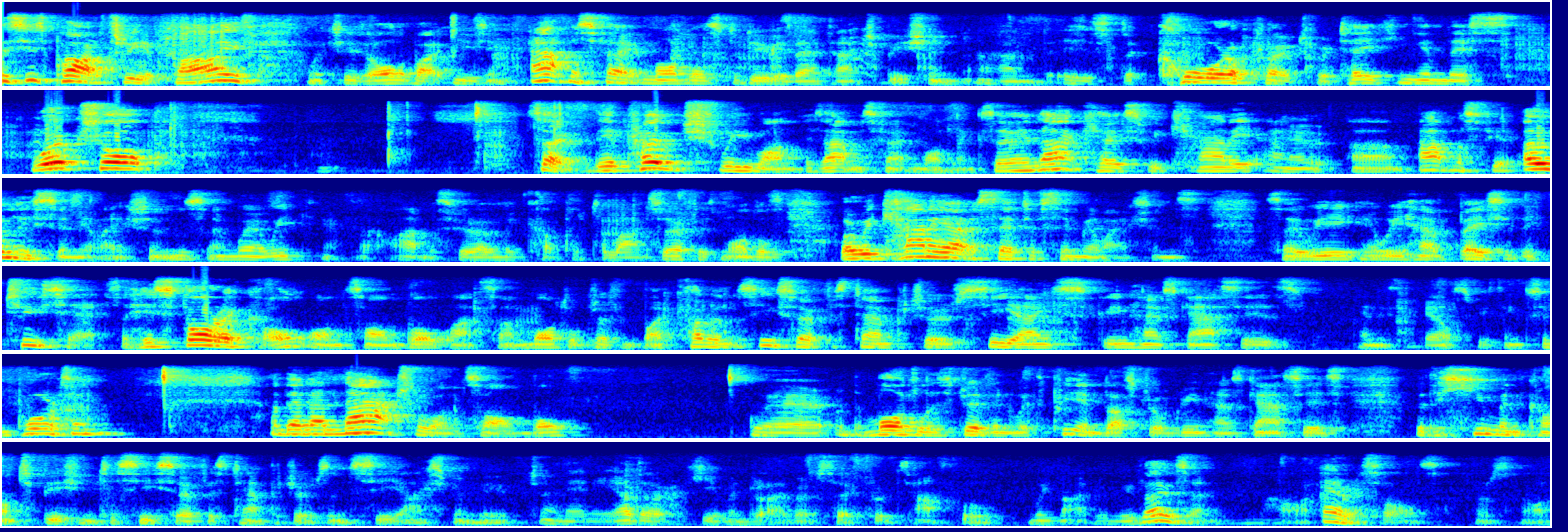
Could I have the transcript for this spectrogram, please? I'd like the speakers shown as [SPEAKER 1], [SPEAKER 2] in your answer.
[SPEAKER 1] this is part three of five, which is all about using atmospheric models to do event attribution and is the core approach we're taking in this workshop. So the approach we want is atmospheric modeling. So in that case, we carry out um, atmosphere-only simulations, and where we atmosphere-only coupled to land surface models, where we carry out a set of simulations. So we we have basically two sets: a historical ensemble, that's a model driven by current sea surface temperatures, sea ice, greenhouse gases, anything else we think is important, and then a natural ensemble where the model is driven with pre-industrial greenhouse gases with a human contribution to sea surface temperatures and sea ice removed and any other human drivers. So for example, we might remove ozone or aerosols or so on.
